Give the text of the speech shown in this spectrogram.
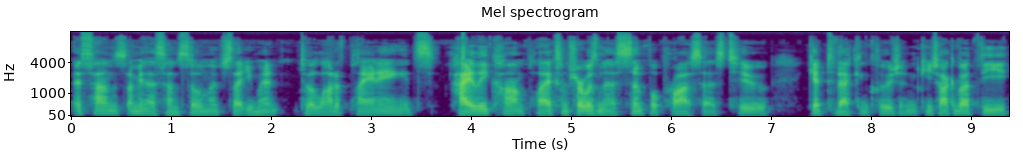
It sounds, I mean, that sounds so much that you went to a lot of planning. It's highly complex. I'm sure it wasn't a simple process to get to that conclusion. Can you talk about the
